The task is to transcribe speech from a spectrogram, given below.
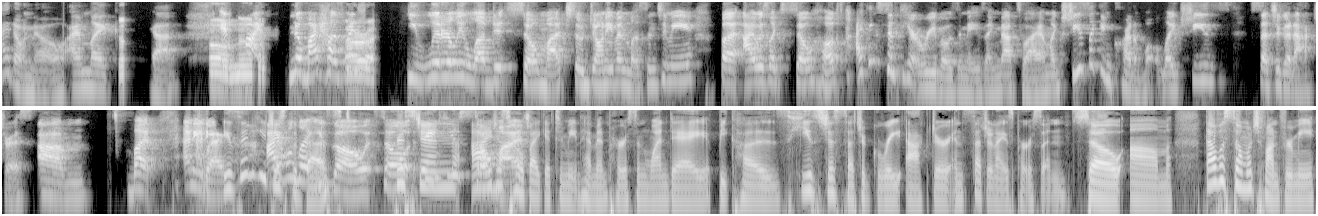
I don't know. I'm like, yeah. Oh no! fine. No, my husband right. he literally loved it so much so don't even listen to me but i was like so hooked i think cynthia erivo is amazing that's why i'm like she's like incredible like she's such a good actress um but anyway Isn't he I will the let best? you go so Christian, thank you so I just much. hope I get to meet him in person one day because he's just such a great actor and such a nice person. So, um, that was so much fun for me.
